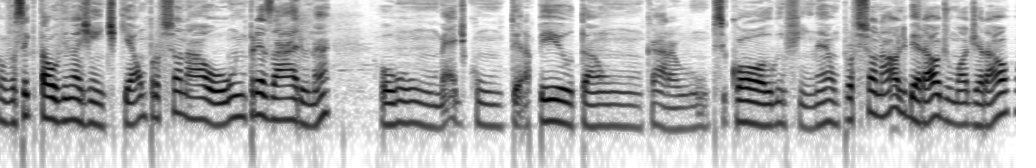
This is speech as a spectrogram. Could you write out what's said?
Então você que está ouvindo a gente, que é um profissional ou um empresário, né? Ou um médico, um terapeuta, um cara, um psicólogo, enfim, né? Um profissional liberal de um modo geral,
